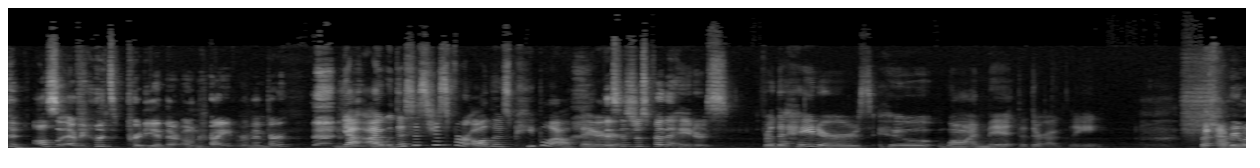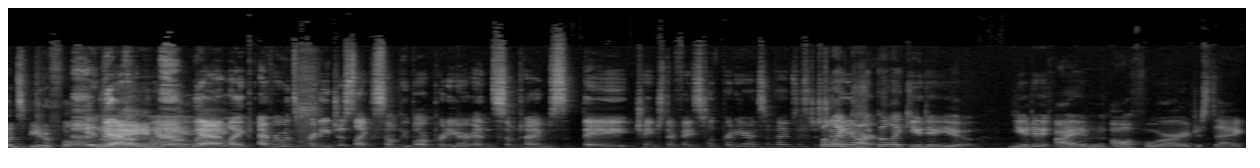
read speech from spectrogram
also, everyone's pretty in their own right. Remember? yeah i this is just for all those people out there This is just for the haters. for the haters who won't admit that they're ugly But everyone's beautiful. In their Yeah, own in way. their own way. Yeah, like everyone's pretty. Just like some people are prettier, and sometimes they change their face to look prettier, and sometimes it's just but who like they are. but like you do you you do i'm all for just like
